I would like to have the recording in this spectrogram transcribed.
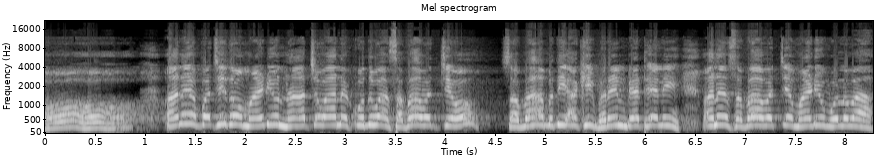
હો હો. અને પછી તો માંડ્યું નાચવા અને કૂદવા સભા વચ્ચે હો. સભા બધી આખી ભરીને બેઠેલી અને સભા વચ્ચે માંડ્યું બોલવા,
